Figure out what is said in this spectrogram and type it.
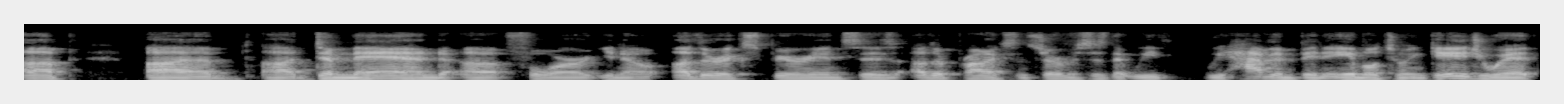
up uh, uh, demand uh, for you know other experiences, other products and services that we we haven't been able to engage with.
